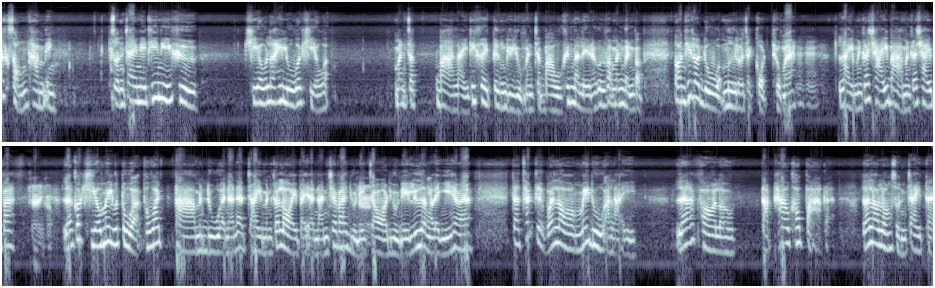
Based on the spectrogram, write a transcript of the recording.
สักสองคำเอง สนใจในที่นี้คือ เคี้ยวแล้วให้รู้ว่าเคี้ยวอะ มันจะบ่าไหลที่เคยตึงอยู่ๆมันจะเบาขึ้นมาเลยนะคุณผู้ฟังมันเหมือนแบบ ตอนที่เราดูอะมือเราจะกดถูกไหมอืมฮึไหลมันก็ใช้บ่ามันก็ใช้ป่ะ ใช่ครับ แล้วก็เคี้ยวไม่รู้ตัว เพราะว่าตามันดูอันนั้นอะใจมันก็ลอยไปอันนั้นใช่ป่ะอยู่ในจออยู่ในเรื่องอะไรอย่างงี้ใช่ไหมแต่ถ้าเกิดว่าลองไม่ดูอะไร และพอเราตักข้าวเข้าปากอะแล้วเราลองสนใจแต่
